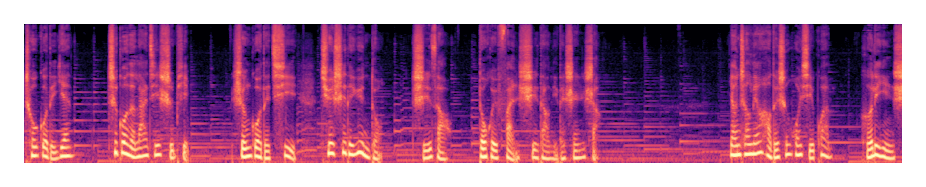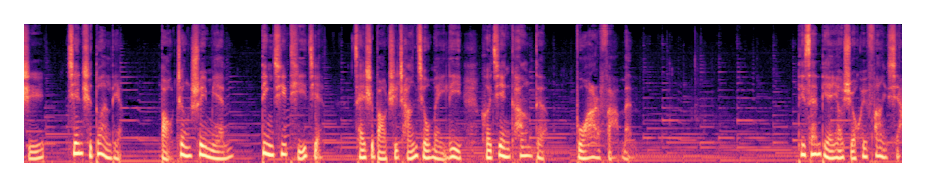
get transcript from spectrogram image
抽过的烟、吃过的垃圾食品、生过的气、缺失的运动，迟早都会反噬到你的身上。养成良好的生活习惯，合理饮食，坚持锻炼，保证睡眠，定期体检，才是保持长久美丽和健康的不二法门。第三点，要学会放下。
